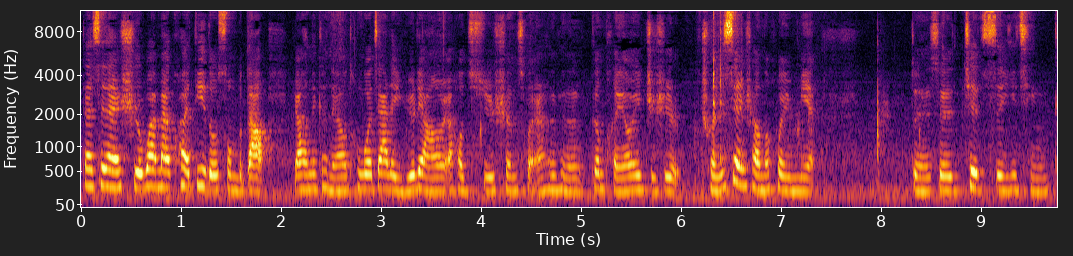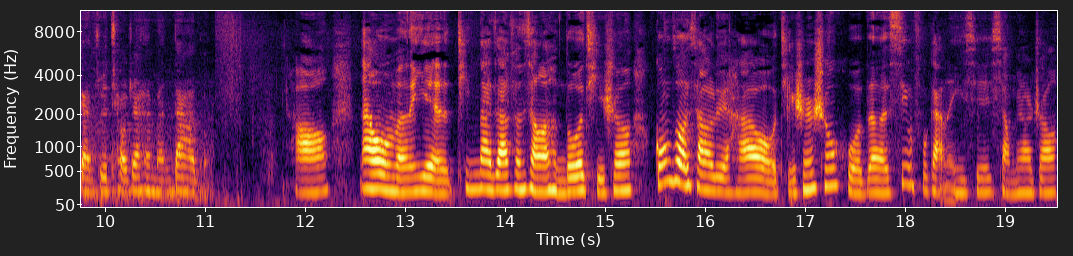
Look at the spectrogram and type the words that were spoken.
但现在是外卖快递都送不到，然后你可能要通过家里余粮，然后去生存，然后可能跟朋友也只是纯线上的会面。对，所以这次疫情感觉挑战还蛮大的。好，那我们也听大家分享了很多提升工作效率，还有提升生活的幸福感的一些小妙招。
